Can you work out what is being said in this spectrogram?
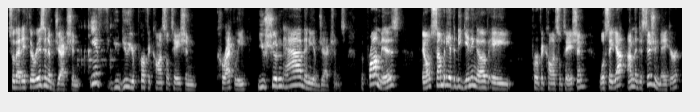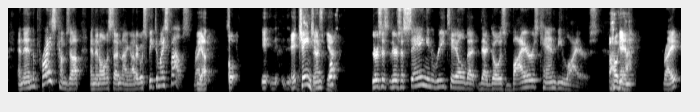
so that if there is an objection if you do your perfect consultation correctly you shouldn't have any objections the problem is you know somebody at the beginning of a perfect consultation will say, Yeah, I'm the decision maker. And then the price comes up, and then all of a sudden I got to go speak to my spouse, right? Yep. So it, it changes. Yeah. There's a, there's a saying in retail that that goes, buyers can be liars. Oh yeah. And, right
